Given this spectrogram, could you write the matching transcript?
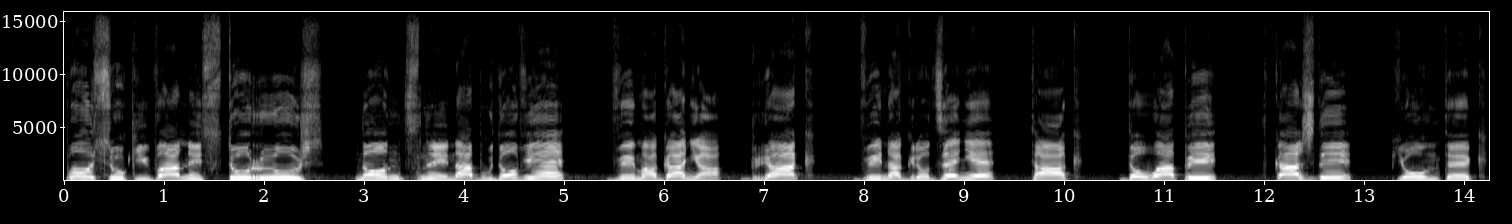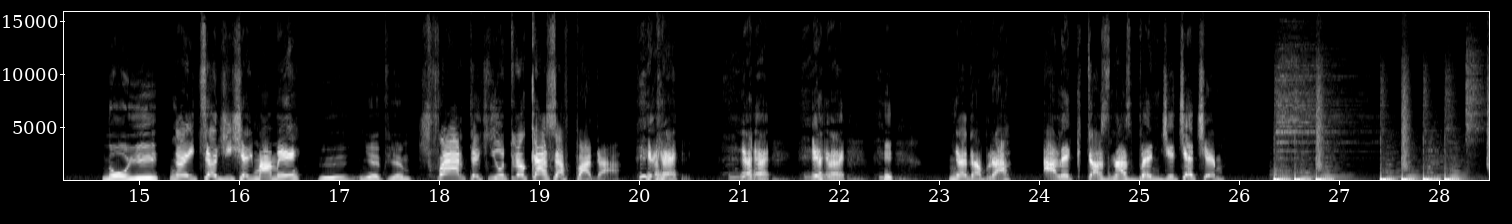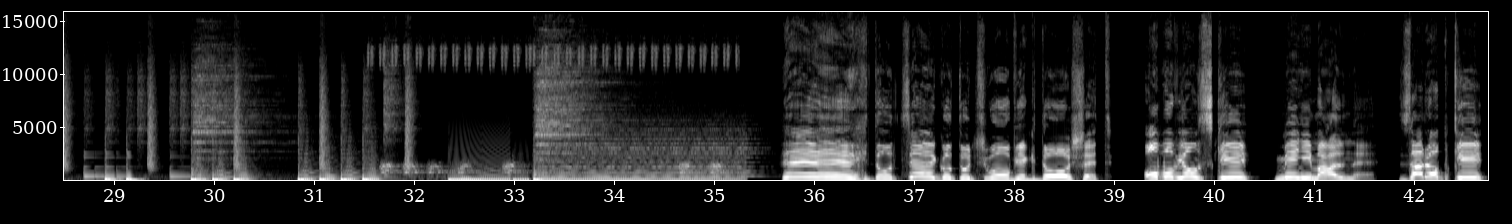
Poszukiwany stróż. Nocny na budowie. Wymagania brak. Wynagrodzenie tak. Do łapy w każdy piątek. No i No i co dzisiaj mamy? y, nie wiem. Czwartek, jutro kasa wpada. No dobra, ale kto z nas będzie cieciem? Do czego to człowiek doszedł? Obowiązki minimalne, zarobki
